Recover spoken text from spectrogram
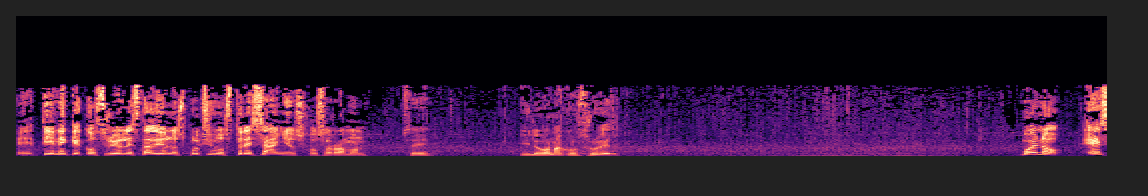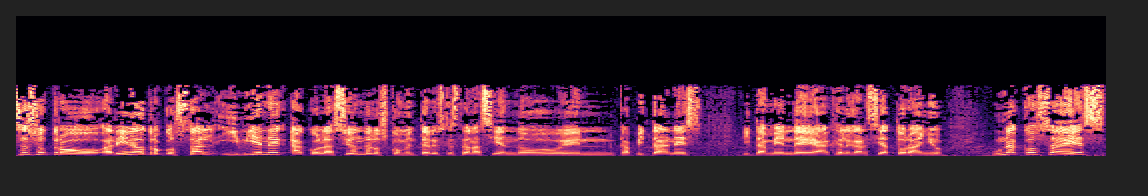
eh, tienen que construir el estadio en los próximos tres años, José Ramón. Sí. ¿Y lo van a construir? Bueno, eso es otro, harina otro costal y viene a colación de los comentarios que están haciendo en Capitanes y también de Ángel García Toraño. Una cosa es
